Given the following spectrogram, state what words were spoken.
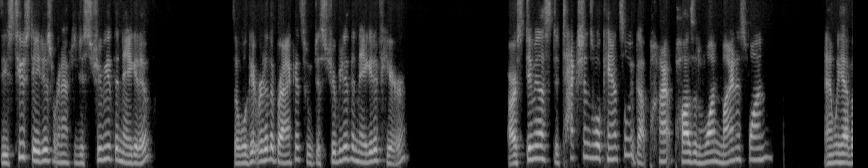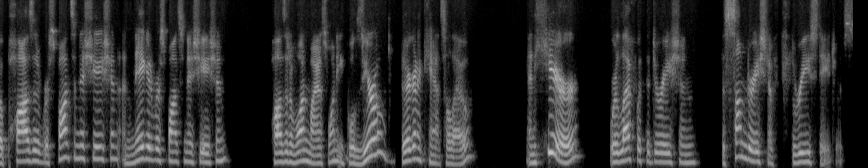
These two stages, we're to have to distribute the negative. So we'll get rid of the brackets. We've distributed the negative here. Our stimulus detections will cancel. We've got positive 1, minus 1. And we have a positive response initiation, a negative response initiation. Positive 1 minus 1 equals 0. They're to cancel out. And here, we're left with the duration the sum duration of three stages.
